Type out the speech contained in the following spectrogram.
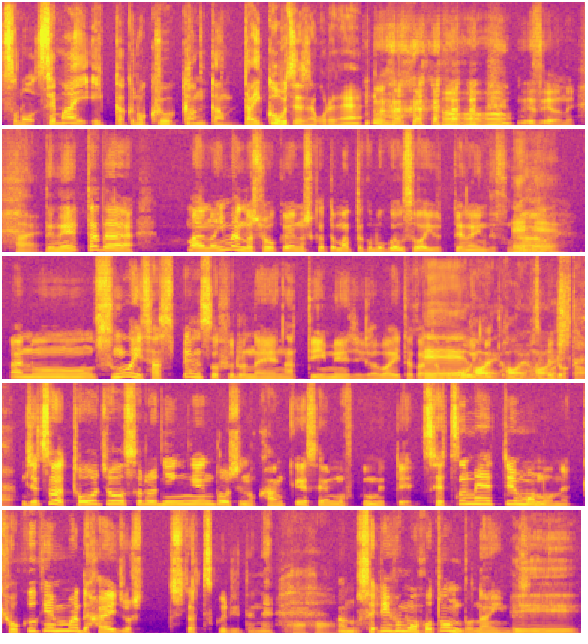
その狭い一角の空間感大好物ですねこれね。ですよね。はい。でね、ただ、まあ、あの今の紹介の仕方全く僕は嘘は言ってないんですが、ええあのーすごいサスペンスフルな映画ってイメージが湧いた方も多いかと思うんですけど、えーはいはいはい実は登場する人間同士の関係性も含めて説明っていうものをね極限まで排除しした作りでねはあはああのセリフもほとんどないんです、ええ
